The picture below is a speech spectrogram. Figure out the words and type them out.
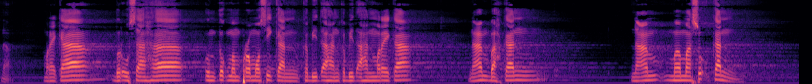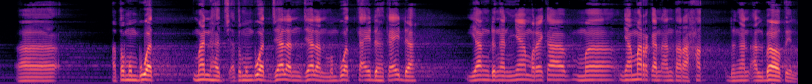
Nah, mereka berusaha untuk mempromosikan kebid'ahan-kebid'ahan mereka, nah bahkan nah memasukkan uh, atau membuat manhaj atau membuat jalan-jalan, membuat kaedah-kaedah yang dengannya mereka menyamarkan antara hak dengan al-batil.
